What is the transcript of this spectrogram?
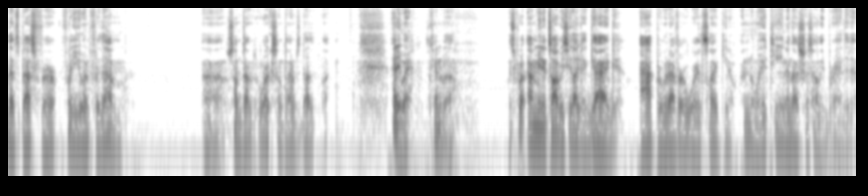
that's best for for you and for them uh, sometimes it works, sometimes it doesn't. But anyway, it's kind of a it's pro- I mean it's obviously like a gag app or whatever where it's like you know annoy a teen and that's just how they branded it.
